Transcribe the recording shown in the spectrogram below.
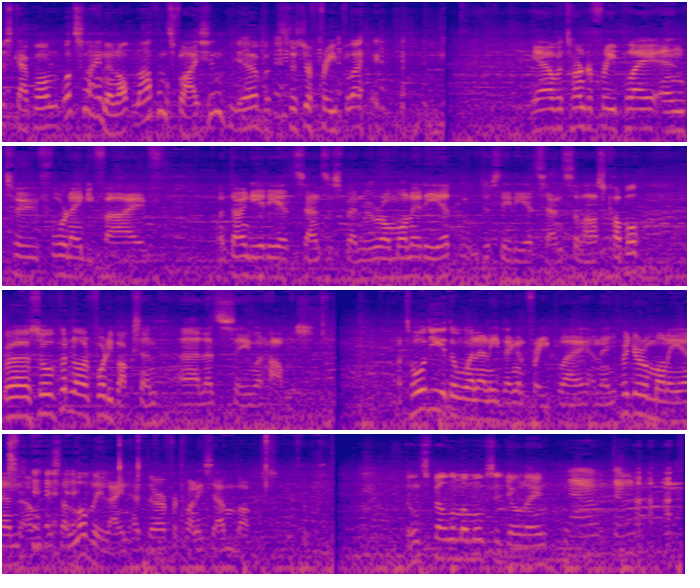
Just kept going. What's lining up? Nothing's flashing. Yeah, but it's just a free play. yeah, we turned our free play into four ninety five. Went down to 88 cents a spin. We were on 188, just 88 cents the last couple. Uh, so we'll put another 40 bucks in. Uh, let's see what happens. I told you you don't win anything in free play, and then you put your own money in, and just a lovely line hit there for 27 bucks. Don't spill the mimosa, Jolene. No, don't.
